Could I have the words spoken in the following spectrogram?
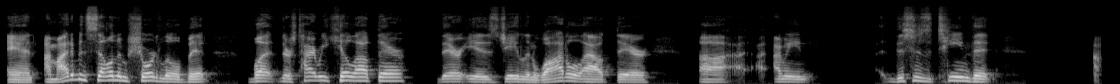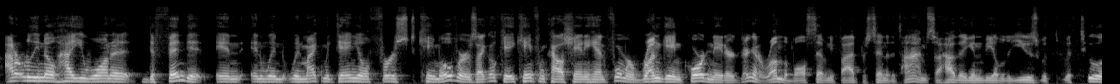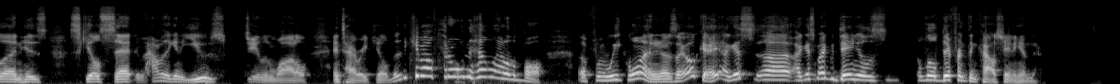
and I might have been selling him short a little bit. But there's Tyreek Hill out there. There is Jaylen Waddle out there. Uh, I mean, this is a team that I don't really know how you want to defend it. And and when when Mike McDaniel first came over, it's like, okay, he came from Kyle Shanahan, former run game coordinator. They're going to run the ball 75% of the time. So how are they going to be able to use with with Tua and his skill set? How are they going to use Jaylen Waddle and Tyreek Hill? But they came out throwing the hell out of the ball uh, from week one. And I was like, okay, I guess uh, I guess Mike McDaniel is a little different than Kyle Shanahan there.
